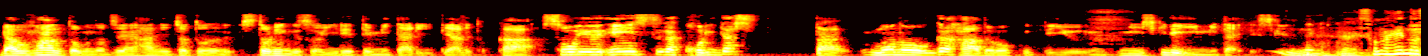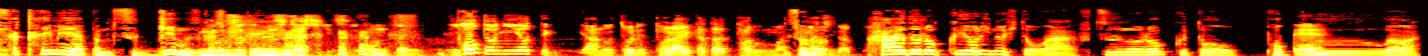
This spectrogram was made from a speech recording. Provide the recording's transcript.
ラブファントムの前半にちょっとストリングスを入れてみたりであるとか、そういう演出が凝り出したものがハードロックっていう認識でいいみたいですけどね。うんその辺の境目やっぱすっげえ難難しくて。難しいですよ、本当に。人によって、あの、とれ捉え方多分まちそのまちだと。、ハードロック寄りの人は、普通のロックとポップは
